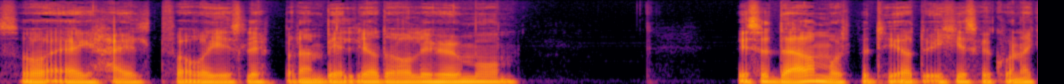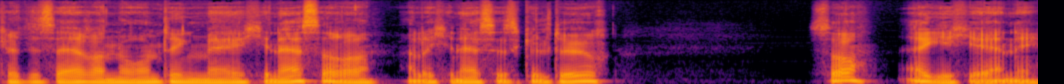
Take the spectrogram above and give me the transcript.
så er jeg helt for å gi slipp på den billige og dårlige humoren. Hvis det derimot betyr at du ikke skal kunne kritisere noen ting med kinesere eller kinesisk kultur, så er jeg ikke enig,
